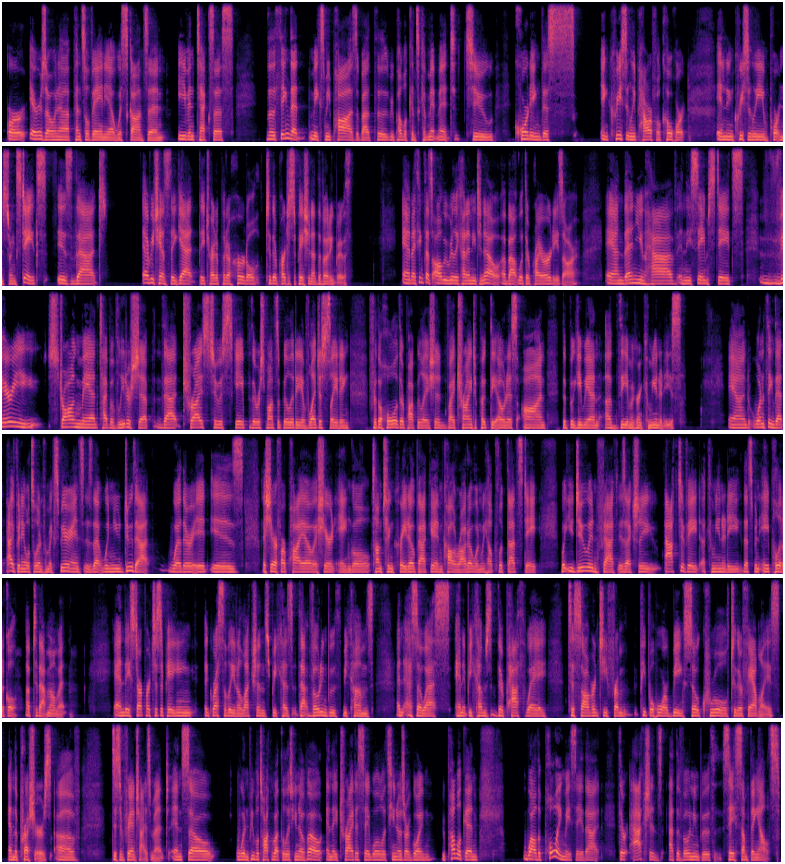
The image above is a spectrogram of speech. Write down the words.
or Arizona, Pennsylvania, Wisconsin, even Texas. The thing that makes me pause about the Republicans' commitment to courting this increasingly powerful cohort in increasingly important swing states is that every chance they get, they try to put a hurdle to their participation at the voting booth. And I think that's all we really kind of need to know about what their priorities are. And then you have in these same states, very strong man type of leadership that tries to escape the responsibility of legislating for the whole of their population by trying to put the onus on the boogeyman of the immigrant communities. And one thing that I've been able to learn from experience is that when you do that, whether it is a Sheriff Arpaio, a Sharron Angle, Tom Tancredo back in Colorado when we helped flip that state. What you do, in fact, is actually activate a community that's been apolitical up to that moment. And they start participating aggressively in elections because that voting booth becomes an SOS and it becomes their pathway to sovereignty from people who are being so cruel to their families and the pressures of disenfranchisement. And so when people talk about the Latino vote and they try to say, well, Latinos are going Republican, while the polling may say that, their actions at the voting booth say something else.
